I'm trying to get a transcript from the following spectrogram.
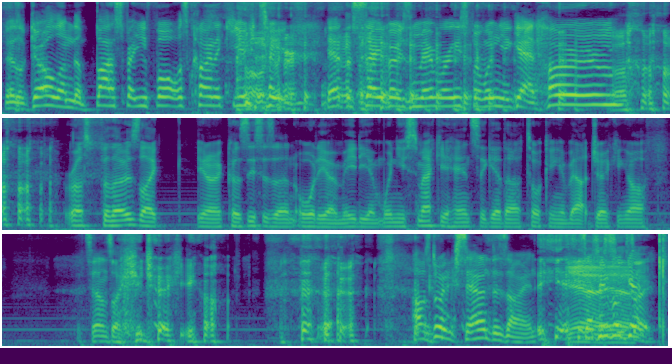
There's a girl on the bus that you thought was kind of cute. Oh, so you you have to save those memories for when you get home. Ross, for those like you know, because this is an audio medium, when you smack your hands together talking about jerking off, it sounds like you're jerking off. I was doing sound design. yeah, So people yeah. get.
